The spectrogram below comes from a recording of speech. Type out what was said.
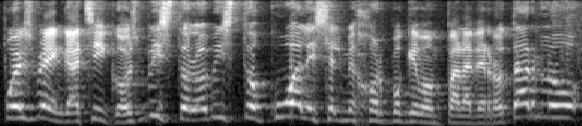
Pues venga chicos, visto lo visto, ¿cuál es el mejor Pokémon para derrotarlo?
